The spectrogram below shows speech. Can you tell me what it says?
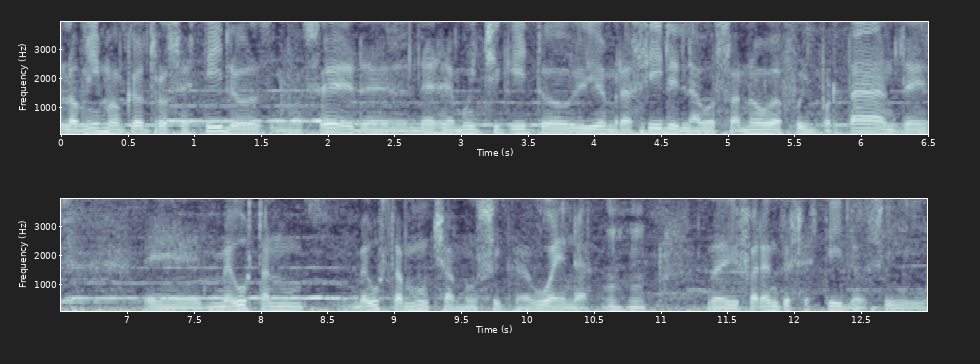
Lo mismo que otros estilos, no sé, desde muy chiquito viví en Brasil y la bossa nova fue importante. me gustan me gusta mucha música buena de diferentes estilos y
